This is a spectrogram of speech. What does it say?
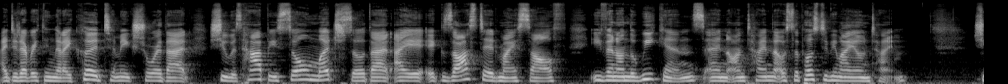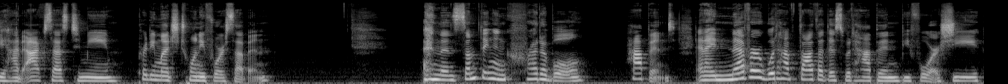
I did everything that I could to make sure that she was happy so much so that I exhausted myself even on the weekends and on time that was supposed to be my own time. She had access to me pretty much 24 7. And then something incredible happened. And I never would have thought that this would happen before. She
